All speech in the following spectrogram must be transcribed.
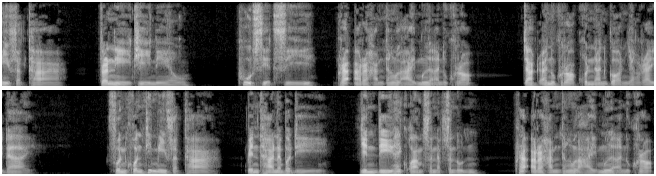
มีศรัทธาตรณีทีเหนียว พูดเสียดสี พระอรหันต์ทั้งหลายเมื่ออนุเคราะห์จากอนุเคราะห์คนนั้นก่อนอย่างไรได้ ส่วนคนที่มีศรัทธาเป็นทานบดี ยินดีให้ความสนับสนุน พระอรหันต์ทั้งหลายเมื่ออนุเคราะห์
